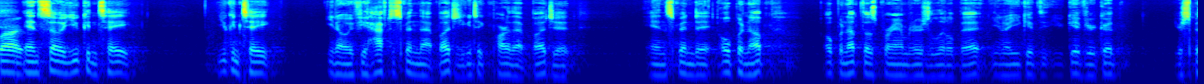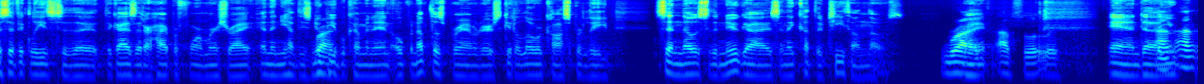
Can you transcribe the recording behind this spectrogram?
right and so you can take, you can take, you know, if you have to spend that budget, you can take part of that budget and spend it, open up, open up those parameters a little bit. You know, you give you give your good, your specific leads to the the guys that are high performers, right? And then you have these new Right. people coming in, open up those parameters, get a lower cost per lead, send those to the new guys, and they cut their teeth on those. right, right. absolutely And, uh, and, you, and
